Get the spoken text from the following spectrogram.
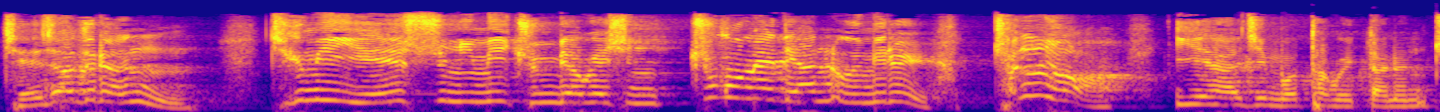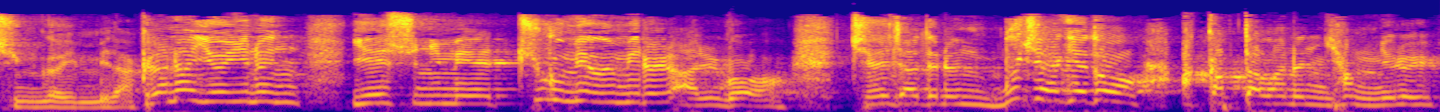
제자들은 지금 이 예수님이 준비하고 계신 죽음에 대한 의미를 전혀 이해하지 못하고 있다는 증거입니다. 그러나 여인은 예수님의 죽음의 의미를 알고 제자들은 무지하게도 아깝다고 하는 향유를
